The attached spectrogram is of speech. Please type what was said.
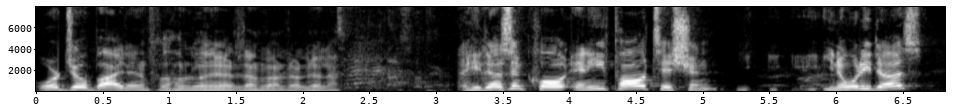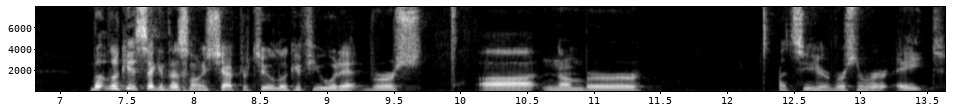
or Joe Biden. he doesn't quote any politician. You know what he does? But Look at 2 Thessalonians chapter 2. Look, if you would, at verse uh, number, let's see here, verse number 8.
